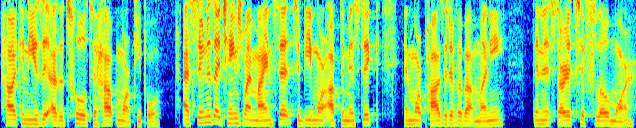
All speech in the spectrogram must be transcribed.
how I can use it as a tool to help more people. As soon as I changed my mindset to be more optimistic and more positive about money, then it started to flow more.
